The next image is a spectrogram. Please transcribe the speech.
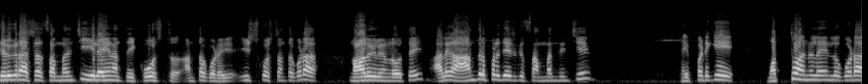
తెలుగు రాష్ట్రాలకు సంబంధించి ఈ లైన్ అంతా ఈ కోస్ట్ అంతా కూడా ఈస్ట్ కోస్ట్ అంతా కూడా నాలుగు లైన్లు అవుతాయి. అలాగే ఆంధ్రప్రదేశ్కి సంబంధించి ఇప్పటికీ మొత్తం అన్ని లైన్లు కూడా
